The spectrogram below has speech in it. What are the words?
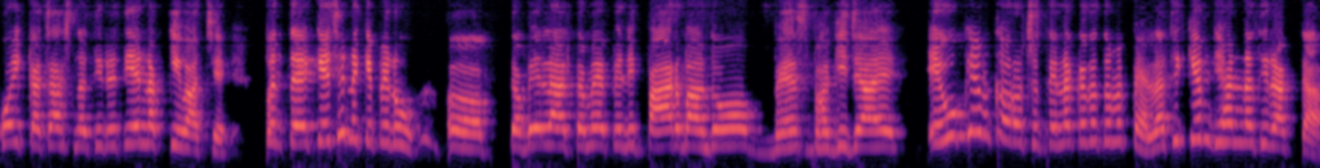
કોઈ કચાશ નથી રહેતી એ નક્કી વાત છે. પણ તે કે છે ને કે પેલું તબેલા તમે પેલી પાર બાંધો ભેંસ ભાગી જાય એવું કેમ કરો છો? તેના કરતા તમે પહેલાથી કેમ ધ્યાન નથી રાખતા?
